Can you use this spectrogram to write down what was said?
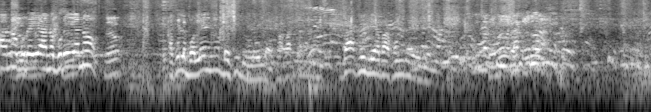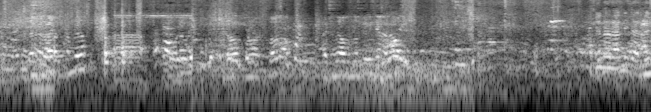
আনো গুড়াই আনো গুড়াই আনো আসলে বলে বেশি দূরে যায় গাছ হয়ে যায় বা এখন 准备了，呃，走走走，现在我们走，在哪里？哪里？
